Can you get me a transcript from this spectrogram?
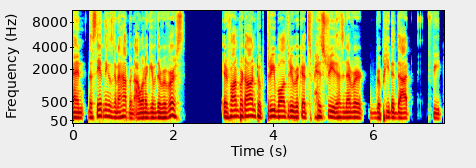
and the same thing is going to happen. I want to give the reverse. Irfan Pathan took three ball, three wickets. History has never repeated that feat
